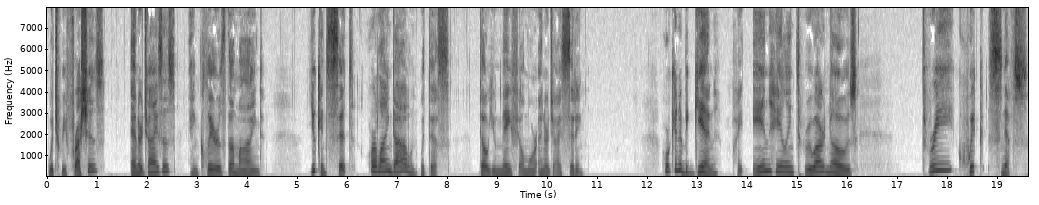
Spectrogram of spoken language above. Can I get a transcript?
which refreshes, energizes, and clears the mind. You can sit or lying down with this, though you may feel more energized sitting. We're going to begin by inhaling through our nose three quick sniffs,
